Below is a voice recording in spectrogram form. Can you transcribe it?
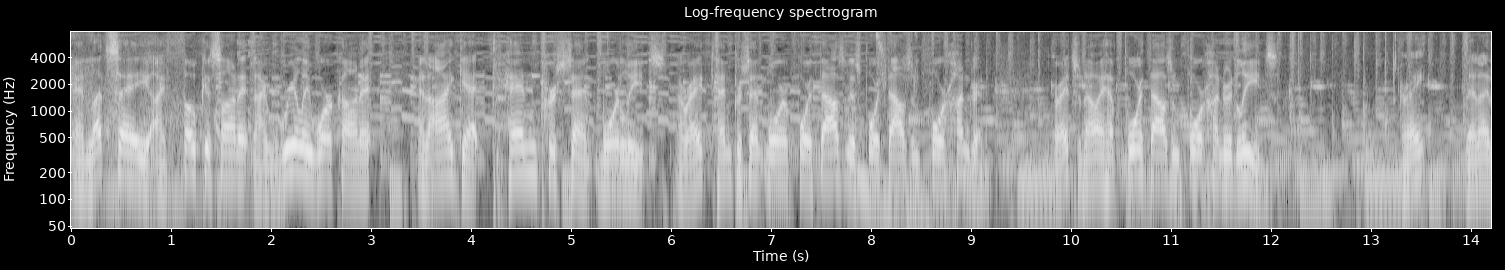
And let's say I focus on it and I really work on it and I get 10% more leads. All right, 10% more of 4,000 is 4,400. All right, so now I have 4,400 leads. All right, then I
